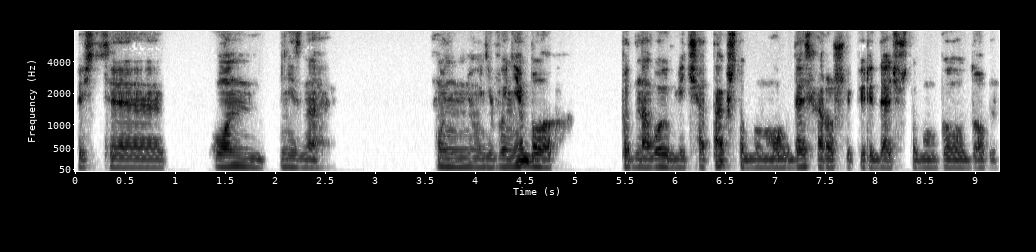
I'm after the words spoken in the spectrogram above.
То есть э, он, не знаю, он, у него не было под ногой мяча так, чтобы он мог дать хорошую передачу, чтобы ему было удобно.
